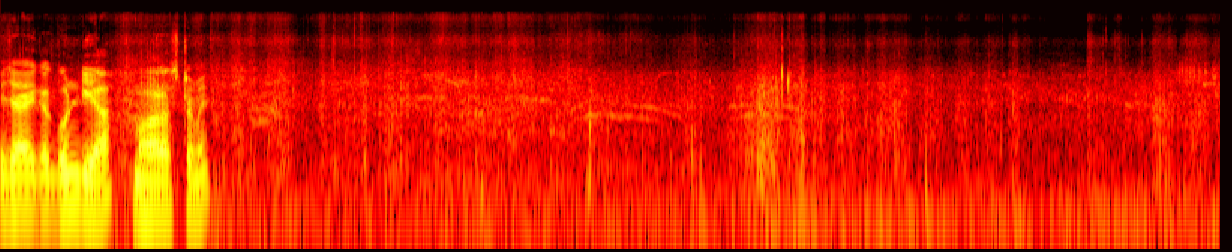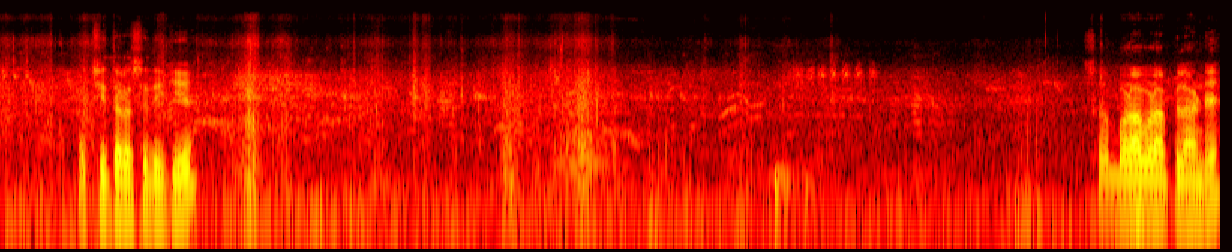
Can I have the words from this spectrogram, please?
ये जाएगा गोंडिया महाराष्ट्र में। अच्छी तरह से देखिए। सब बड़ा बड़ा प्लांट है।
